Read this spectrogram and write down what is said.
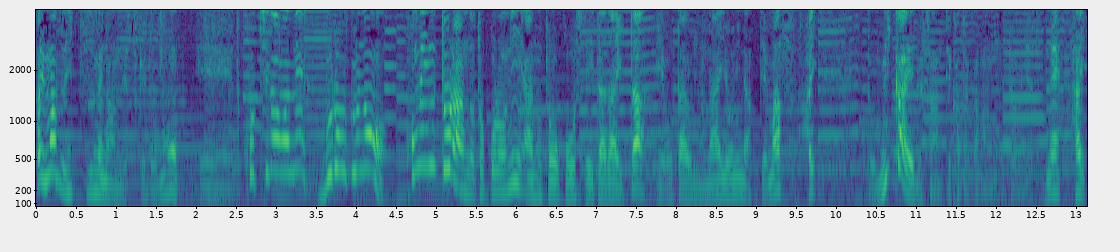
はい、まず1通目なんですけども、えーと、こちらはね、ブログのコメント欄のところにあの投稿していただいた、えー、お便りの内容になってます。はい。とミカエルさんってカタカナのお便りですね。はい。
